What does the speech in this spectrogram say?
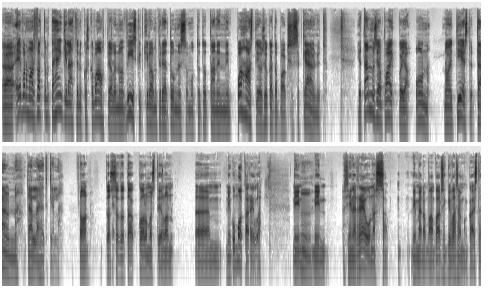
Ää, ei varmaan olisi välttämättä henki lähtenyt, koska vauhtia oli noin 50 kilometriä tunnissa, mutta tota, niin, niin pahasti olisi joka tapauksessa käynyt. Ja tämmöisiä paikkoja on noin tiestö täynnä tällä hetkellä. On. Tuossa tota, kolmostiellä on äm, niin kuin motarilla, niin, mm. niin siinä reunassa, nimenomaan varsinkin vasemman kaista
